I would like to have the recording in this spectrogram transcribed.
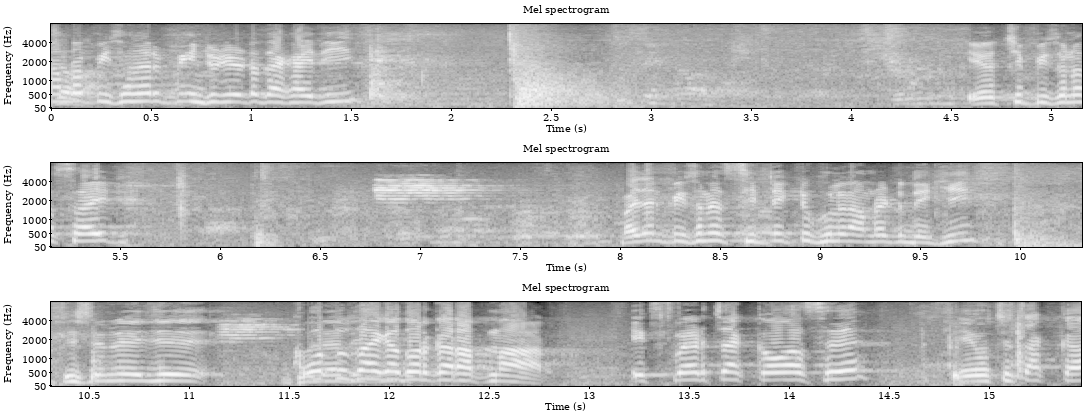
আমরা- পিছনের ইন্টেরিয়রটা দেখাই দিই। এ হচ্ছে পিছনের সাইড ভাইজান পিছনের সিটটা একটু খুলেন আমরা একটু দেখি। পিছনে এই যে কত জায়গা দরকার আপনার? এক্সপায়ার চাক্কাও আছে। এই হচ্ছে চাক্কা।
